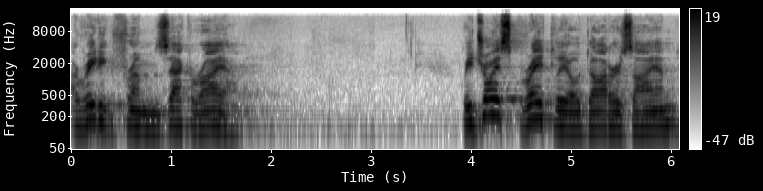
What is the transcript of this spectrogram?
A reading from Zechariah. Rejoice greatly, O daughter Zion.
